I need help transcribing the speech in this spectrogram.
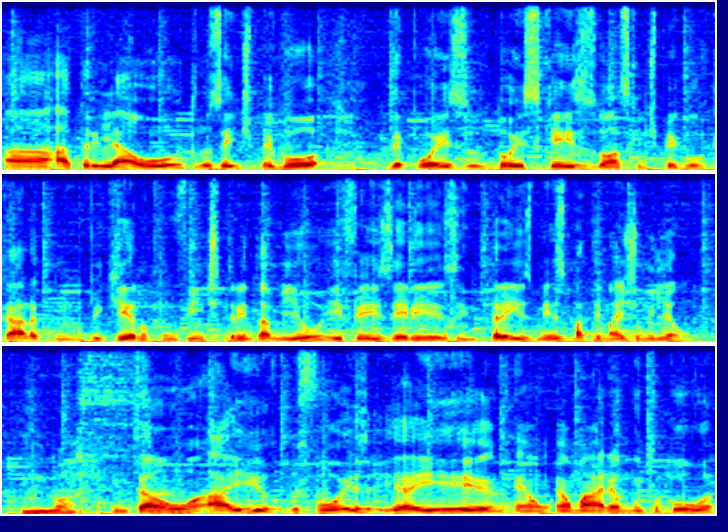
a, a trilhar outros, a gente pegou depois, dois cases nossos que a gente pegou o cara com um pequeno, com 20, 30 mil e fez eles em três meses bater mais de um milhão. Nossa! Então, aí foi, e aí é, um, é uma área muito boa,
